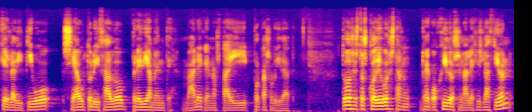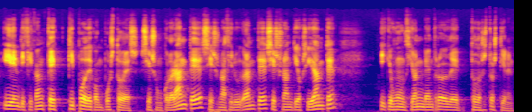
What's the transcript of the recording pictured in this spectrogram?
que el aditivo sea autorizado previamente, ¿vale? Que no está ahí por casualidad. Todos estos códigos están recogidos en la legislación e identifican qué tipo de compuesto es, si es un colorante, si es un acidulante, si es un antioxidante y qué función dentro de todos estos tienen.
